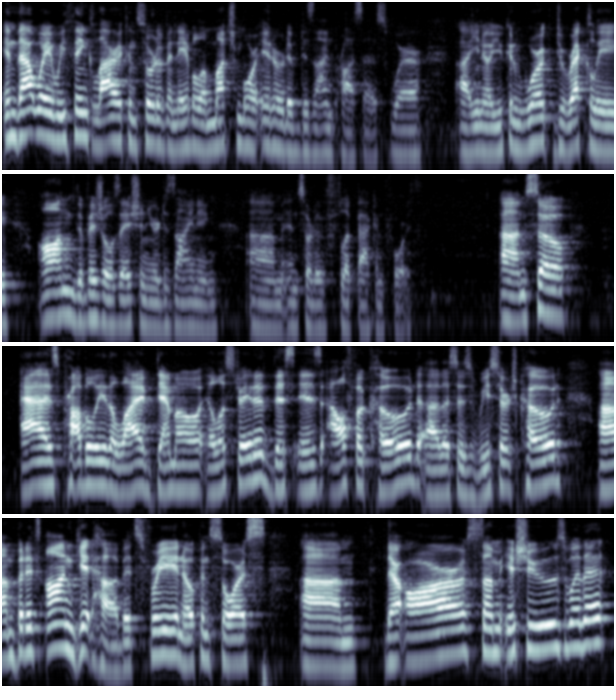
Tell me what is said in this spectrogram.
in that way, we think Lyra can sort of enable a much more iterative design process where uh, you, know, you can work directly on the visualization you're designing um, and sort of flip back and forth. Um, so as probably the live demo illustrated, this is alpha code. Uh, this is research code. Um, but it's on GitHub. It's free and open source. Um, there are some issues with it,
